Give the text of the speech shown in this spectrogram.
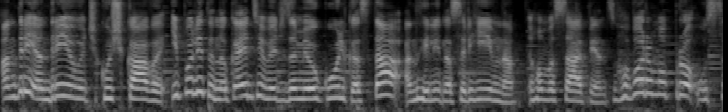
Андрій Андрійович Кущ Кави, Іполіт Інокентьєвич Заміокулькас та Ангеліна Сергіївна Гомо Сапіенс. Говоримо про усе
